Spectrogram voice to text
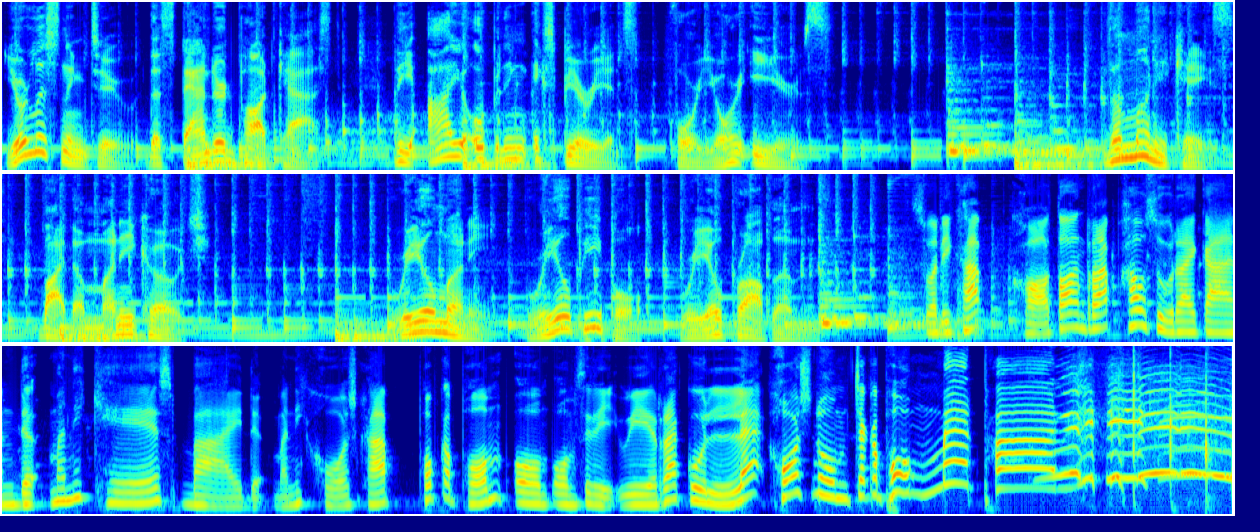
You're listening to The Standard Podcast, the eye opening experience for your ears. The Money Case by The Money Coach. Real money, real people, real problem. สวัสดีครับ ขอต้อนรับเข้าสู่รายการ The Money Case by The Money Coach ครับ พบกับผม โอม โอมสิริวีรกุล และโคชหนุ่มจักรพงศ์เมธพันธ์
